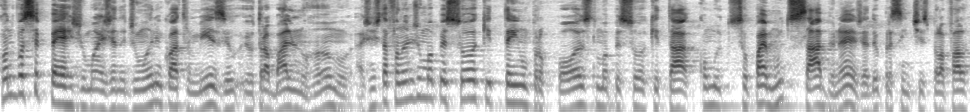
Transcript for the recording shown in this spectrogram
quando você perde uma agenda de um ano e quatro meses, eu, eu trabalho no ramo, a gente está falando de uma pessoa que tem um propósito, uma pessoa que está, como seu pai é muito sábio, né? Já deu para sentir isso pela fala,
